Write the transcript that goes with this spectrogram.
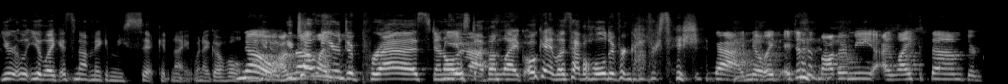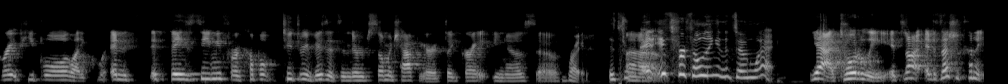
You're, you're like, it's not making me sick at night when I go home. No, you, know, you tell like- me you're depressed and all this stuff. I'm like, okay, let's have a whole different conversation. yeah no it, it doesn't bother me i like them they're great people like and if, if they see me for a couple two three visits and they're so much happier it's like great you know so Right. It's, Uh, it's fulfilling in its own way. yeah totally it's not it's actually kind of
